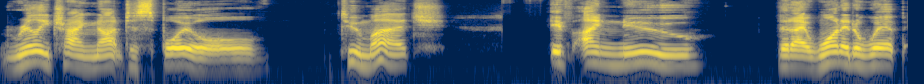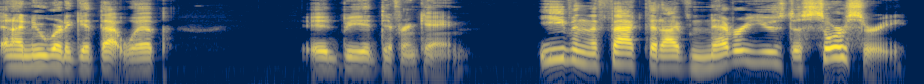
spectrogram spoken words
really trying not to spoil too much. If I knew that I wanted a whip and I knew where to get that whip, it'd be a different game. Even the fact that I've never used a sorcery,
